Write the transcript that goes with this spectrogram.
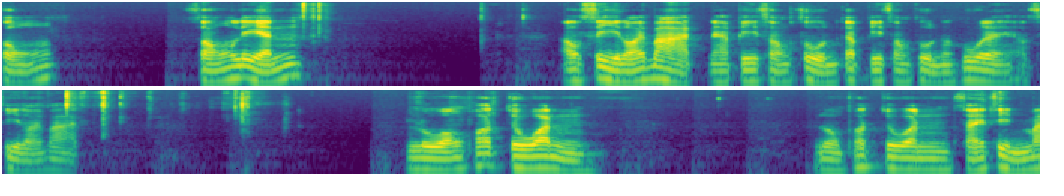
สงฆ์สองเหรียญ เอาสี่ร้อยบาทนะครับปีสองศูนย์กับปีสองศูนย์ทั้งคู่เลย เอาสี่ร้อยบาท หลวงพ่อจวน หลวงพ่อจวนสายสินไหม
